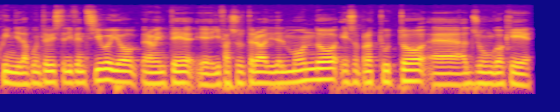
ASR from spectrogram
Quindi dal punto di vista difensivo io veramente eh, gli faccio tutte le lodi del mondo e soprattutto eh, aggiungo che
